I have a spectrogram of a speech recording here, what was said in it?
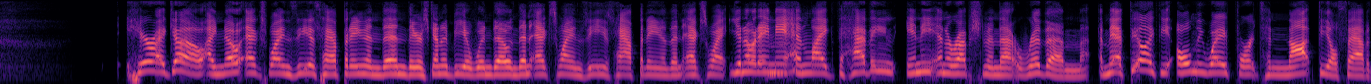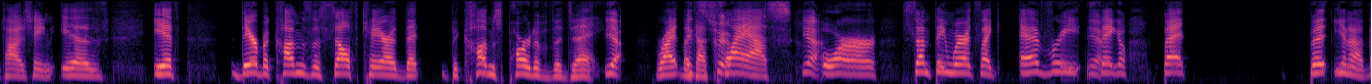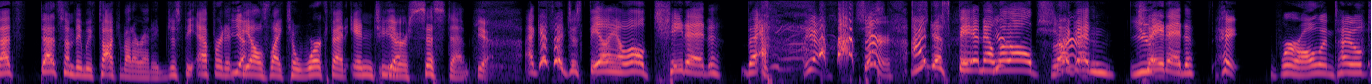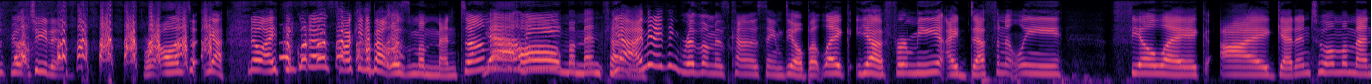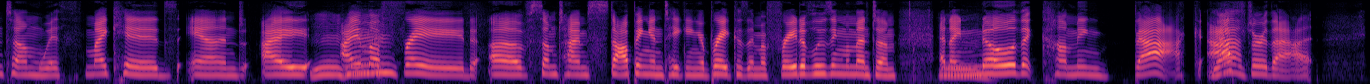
here I go. I know X, Y, and Z is happening, and then there's going to be a window, and then X, Y, and Z is happening, and then X, Y. You know what I mean? Mm-hmm. And like having any interruption in that rhythm. I mean, I feel like the only way for it to not feel sabotaging is if there becomes a self care that becomes part of the day. Yeah. Right? Like It's a true. class Yeah. or something where it's like every Yeah. single, but but you know that's that's something we've talked about already. Just the effort it Yeah. feels like to work that into Yeah. your system. Yeah. I guess I'm just feeling a little cheated. That Yeah. Sure. I'm just feeling a little sure. fucking You- cheated. hey, we're all entitled to feel cheated. we're all enti- yeah. No, I think what I was talking about was momentum. Yeah. Oh, momentum. Yeah, I mean, I think rhythm is kind of the same deal, but like, yeah, for me, I definitely feel like I get into a momentum with my kids, and I I am Mhm. afraid of sometimes stopping and taking a break because I'm afraid of losing momentum, and I Mm. know that coming back Yeah. after that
